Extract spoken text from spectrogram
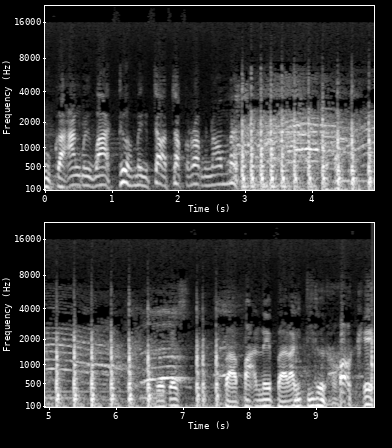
bukaan ming waduh ming cocok rong nomor. Wis bapakne barang diloke.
